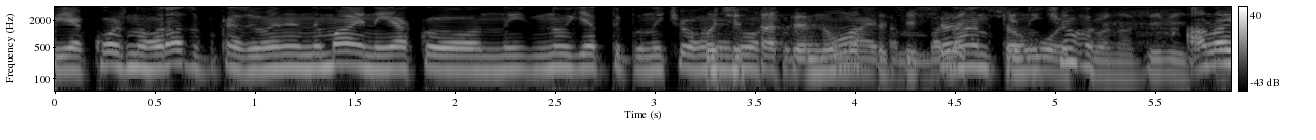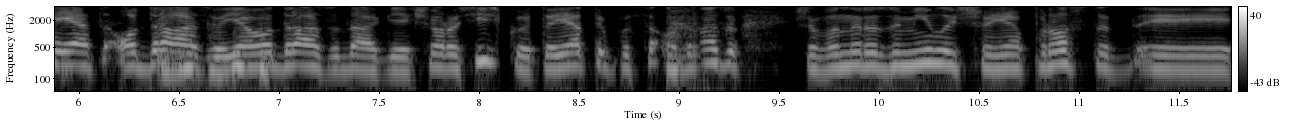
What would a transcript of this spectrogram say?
я кожного разу показую, у мене немає ніякого, ну я типу нічого не ношу, в мене немає носа там чи щось, бананки, що нічого. воно, дивіться. Але я одразу, я одразу, так, якщо російською, то я типу одразу, щоб вони розуміли, що я просто е,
